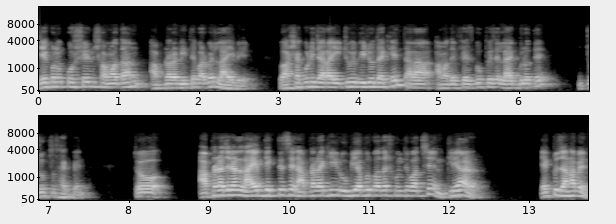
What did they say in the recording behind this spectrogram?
যে কোনো কোশ্চেন সমাধান আপনারা নিতে পারবেন লাইভে তো আশা করি যারা ইউটিউবে ভিডিও দেখেন, তারা আমাদের ফেসবুক পেজের লাইভগুলোতে যুক্ত থাকবেন। তো আপনারা যারা লাইভ দেখতেছেন, আপনারা কি রুবি আপুর কথা শুনতে পাচ্ছেন? ক্লিয়ার একটু জানাবেন।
